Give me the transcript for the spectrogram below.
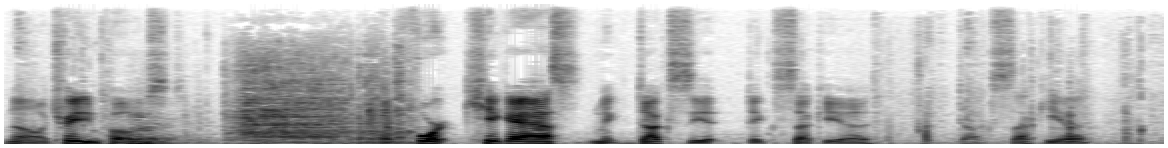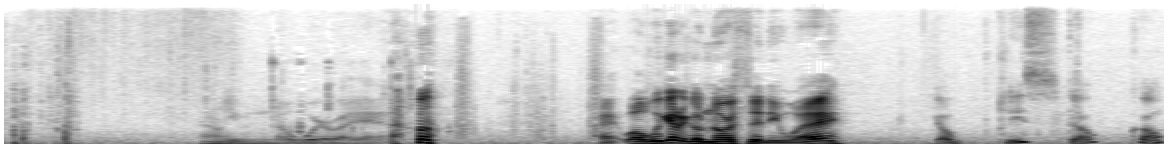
No, a trading post. At Fort Kick-Ass McDucksia... Dicksuckia. Ducksuckia? I don't even know where I am. Alright, well, we gotta go north anyway. Go, please, go, go.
